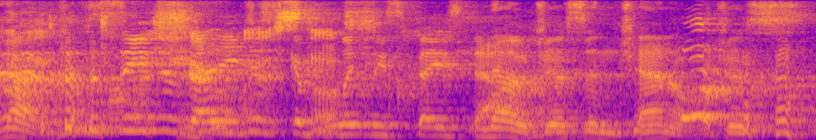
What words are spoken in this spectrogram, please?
No, See, he just, he just completely spaced out. no, just in general, just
